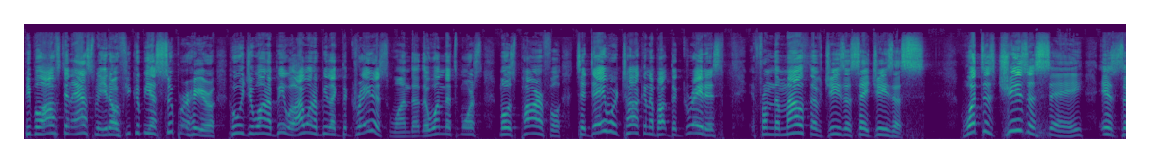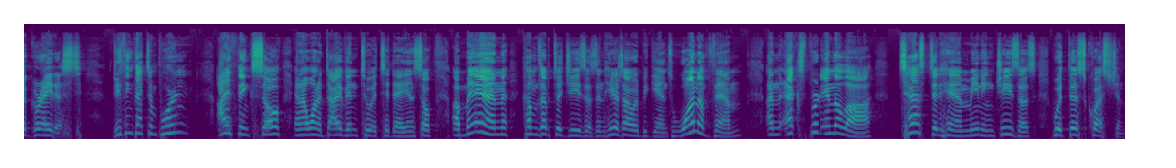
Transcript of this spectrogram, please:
People often ask me, you know, if you could be a superhero, who would you want to be? Well, I want to be like the greatest one, the, the one that's most, most powerful. Today we're talking about the greatest from the mouth of Jesus. Say, Jesus. What does Jesus say is the greatest? Do you think that's important? I think so, and I want to dive into it today. And so a man comes up to Jesus, and here's how it begins. One of them, an expert in the law, tested him, meaning Jesus, with this question.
